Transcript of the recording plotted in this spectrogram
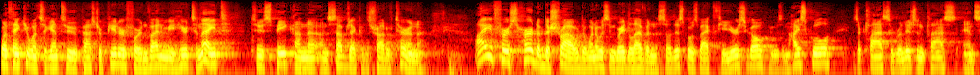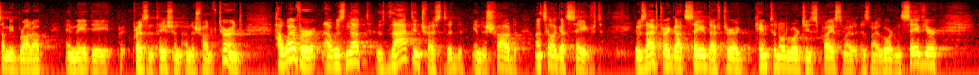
Well, thank you once again to Pastor Peter for inviting me here tonight to speak on, uh, on the subject of the Shroud of Turin. I first heard of the Shroud when I was in grade 11, so this goes back a few years ago. It was in high school, it was a class, a religion class, and somebody brought up and made a presentation on the Shroud of Turin. However, I was not that interested in the Shroud until I got saved. It was after I got saved, after I came to know the Lord Jesus Christ as my Lord and Savior,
